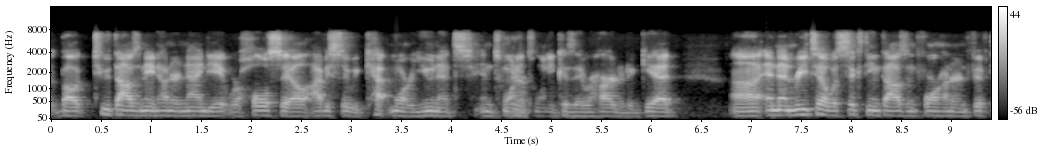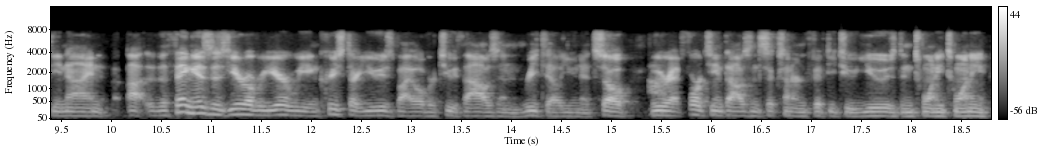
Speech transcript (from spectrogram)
about 2,898 were wholesale. Obviously, we kept more units in 2020 because they were harder to get. Uh, and then retail was 16,459. Uh, the thing is, is year over year, we increased our used by over 2,000 retail units. So we were at 14,652 used in 2020.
